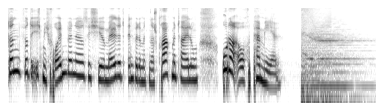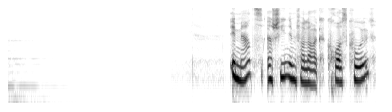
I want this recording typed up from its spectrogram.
Dann würde ich mich freuen, wenn er sich hier meldet, entweder mit einer Sprachmitteilung oder auch per Mail. Im März erschien im Verlag Crosscult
